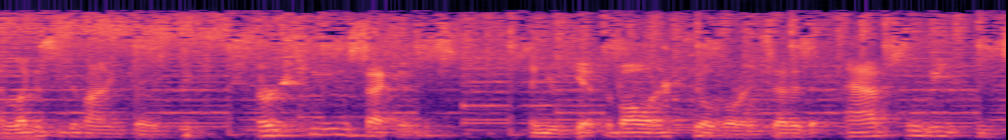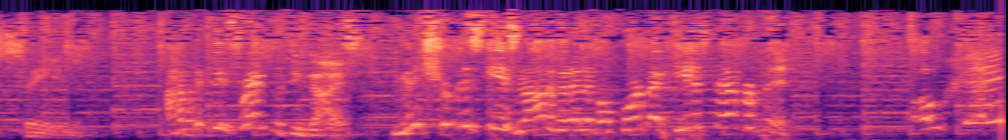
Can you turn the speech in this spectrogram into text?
and legacy defining throws. 13 seconds and you get the ball into field goal range. That is absolutely insane. I have to be frank with you guys. Mitch Trubisky is not a good NFL quarterback. He has never been. Okay.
